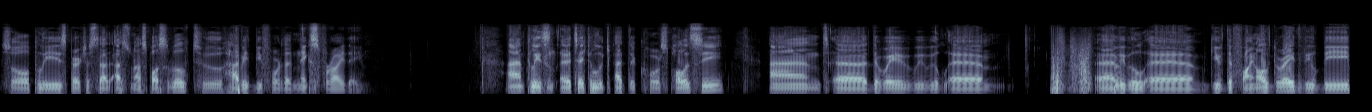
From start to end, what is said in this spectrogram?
So please purchase that as soon as possible to have it before the next Friday. And please uh, take a look at the course policy and uh, the way we will um, uh, we will uh, give the final grade will be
